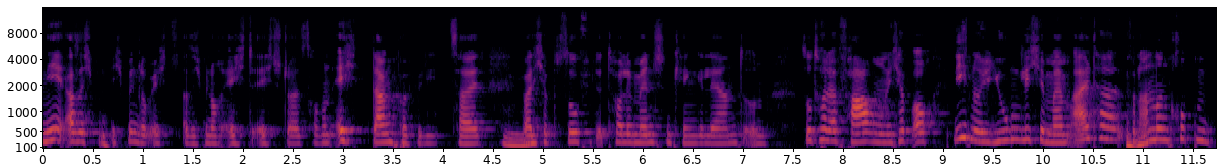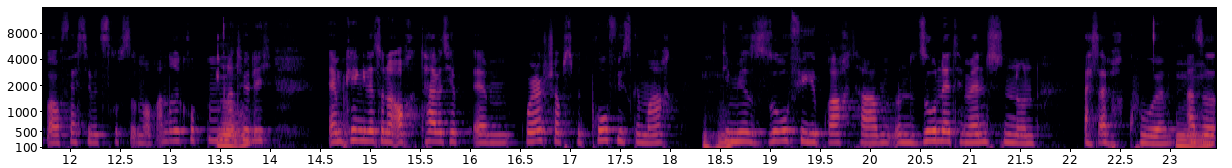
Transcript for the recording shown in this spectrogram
Nee, also ich, ich bin, glaube echt, also ich bin auch echt, echt stolz drauf und echt dankbar für die Zeit, Mhm. weil ich habe so viele tolle Menschen kennengelernt und so tolle Erfahrungen. Ich habe auch nicht nur Jugendliche in meinem Alter von anderen Gruppen, auf Festivals triffst du immer auch andere Gruppen Mhm. Ja. natürlich, ähm, kennengelernt, sondern auch teilweise, ich habe ähm, Workshops mit Profis gemacht, Mhm. die mir so viel gebracht haben und so nette Menschen und es ist einfach cool. Mhm. Also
